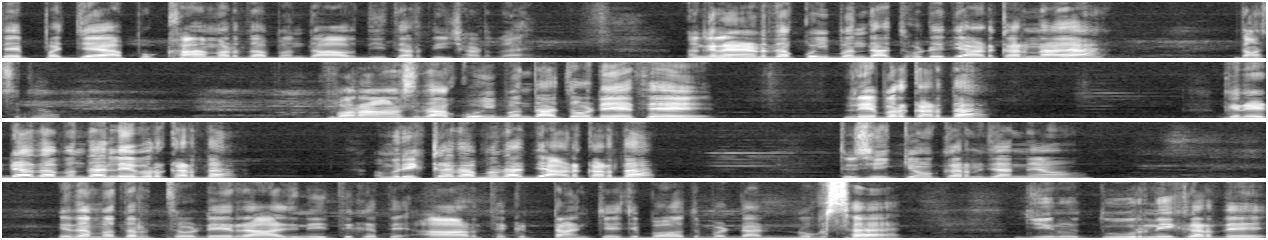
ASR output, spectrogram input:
ਤੇ ਭੱਜਿਆ ਭੁੱਖਾ ਮਰਦਾ ਬੰਦਾ ਆਪਦੀ ਧਰਤੀ ਛੱਡਦਾ ਹੈ। ਇੰਗਲੈਂਡ ਦਾ ਕੋਈ ਬੰਦਾ ਤੁਹਾਡੇ ਦਿਹਾੜ ਕਰਨ ਆਇਆ? ਦੱਸ ਦਿਓ। ਫਰਾਂਸ ਦਾ ਕੋਈ ਬੰਦਾ ਤੁਹਾਡੇ ਇੱਥੇ ਲੇਬਰ ਕਰਦਾ? ਕੈਨੇਡਾ ਦਾ ਬੰਦਾ ਲੇਬਰ ਕਰਦਾ? ਅਮਰੀਕਾ ਦਾ ਬੰਦਾ ਦਿਹਾੜ ਕਰਦਾ? ਤੁਸੀਂ ਕਿਉਂ ਕਰਨ ਜਾਂਦੇ ਹੋ? ਇਹਦਾ ਮਤਲਬ ਤੁਹਾਡੇ ਰਾਜਨੀਤਿਕ ਤੇ ਆਰਥਿਕ ਢਾਂਚੇ 'ਚ ਬਹੁਤ ਵੱਡਾ ਨੁਕਸ ਹੈ। ਜਿਹਨੂੰ ਦੂਰ ਨਹੀਂ ਕਰਦੇ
